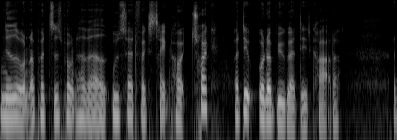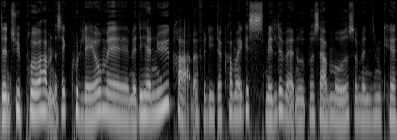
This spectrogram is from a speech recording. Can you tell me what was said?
nedenunder på et tidspunkt havde været udsat for ekstremt højt tryk, og det underbygger, at det er et krater. Og den type prøver har man altså ikke kunne lave med, med det her nye krater, fordi der kommer ikke smeltevand ud på samme måde, så man ligesom kan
